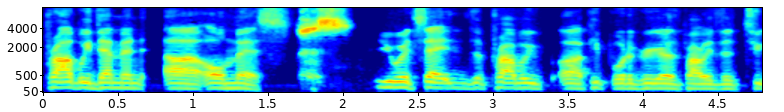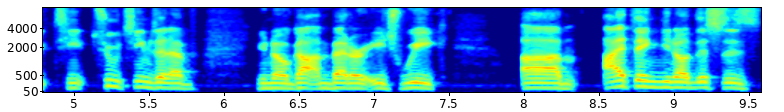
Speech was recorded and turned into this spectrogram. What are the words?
Probably them and uh, Ole Miss. Miss. You would say that probably uh, people would agree are probably the two te- two teams that have you know gotten better each week. Um, I think you know this is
